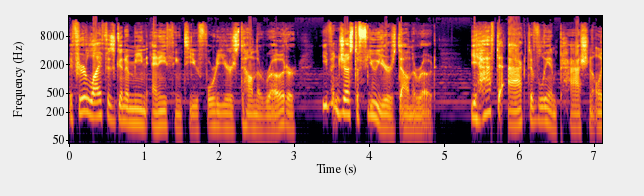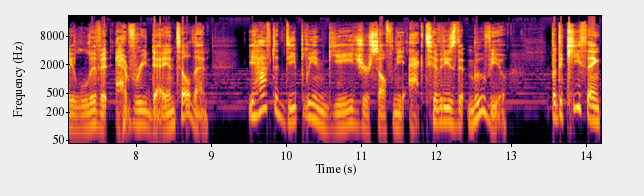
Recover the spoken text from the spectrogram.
If your life is going to mean anything to you 40 years down the road or even just a few years down the road, you have to actively and passionately live it every day until then. You have to deeply engage yourself in the activities that move you but the key thing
